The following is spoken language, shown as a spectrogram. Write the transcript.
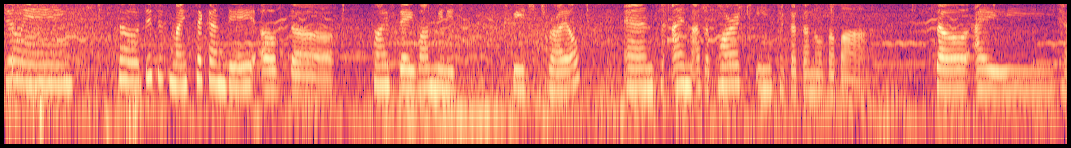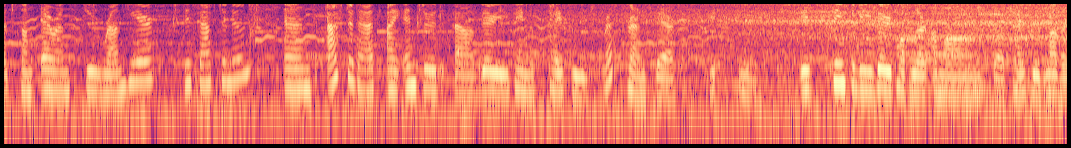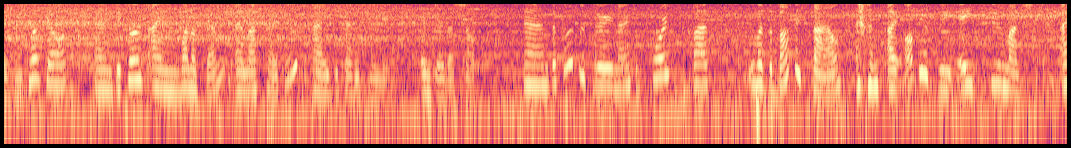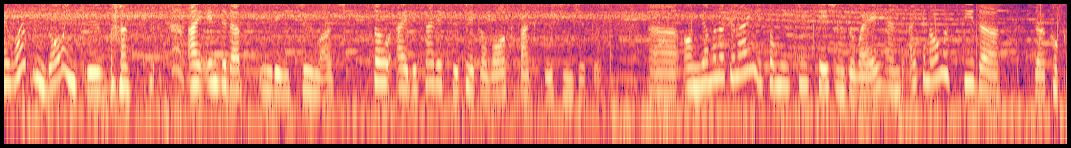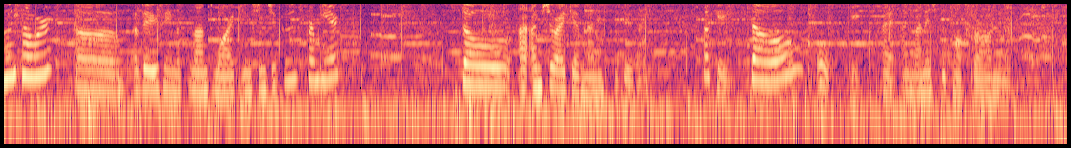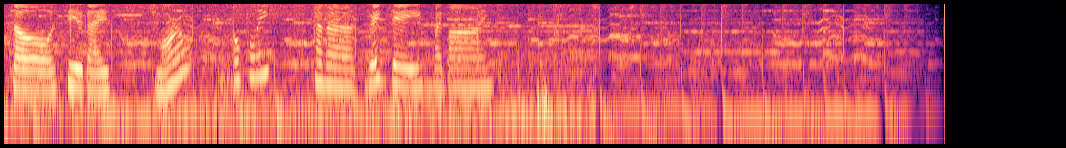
doing? So this is my second day of the five-day one-minute speech trial and I'm at a park in Takadanobaba. So I had some errands to run here this afternoon and after that I entered a very famous Thai food restaurant there. Mm. It, seemed to be very popular among the Thai food lovers in Tokyo and because I'm one of them, I love Thai food, I decided to enter the shop. And the food was very nice of course, but it was a buffet style and I obviously ate too much. I wasn't going to, but I ended up eating too much. So I decided to take a walk back to Shinjuku. Uh, on Yamanote line, it's only two stations away and I can almost see the the Cocoon Tower, uh, a very famous landmark in Shinjuku from here. So I, am sure I can manage to do that. Okay, so oh, okay, I, I managed to talk for one minute. So see you guys tomorrow, hopefully. Have a great day. Bye bye.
